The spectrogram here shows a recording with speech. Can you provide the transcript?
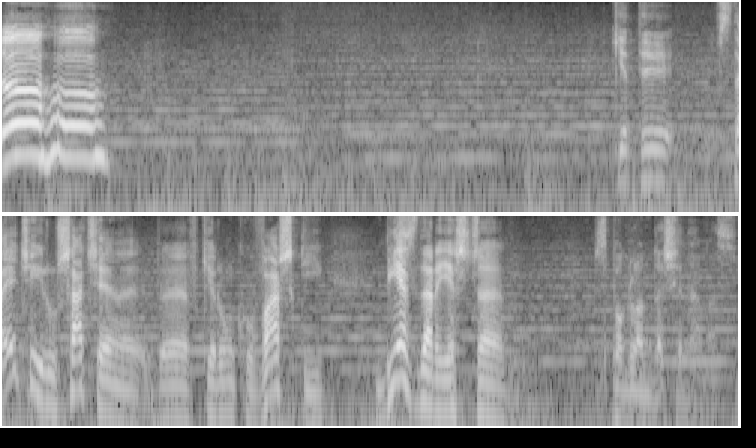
Oho! Kiedy wstajecie i ruszacie e, w kierunku Waszki, Biezdar jeszcze spogląda się na was.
